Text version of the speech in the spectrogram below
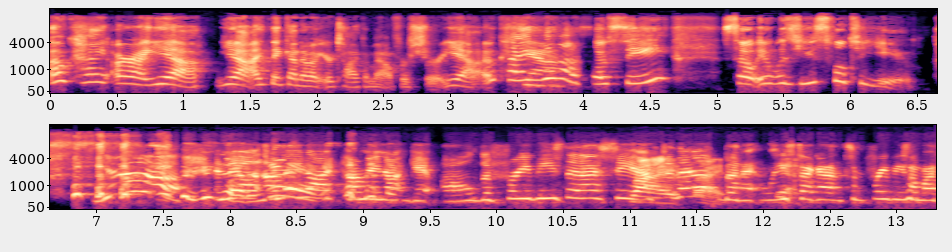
Okay, all right, yeah, yeah. I think I know what you're talking about for sure. Yeah, okay, yeah. yeah. So see, so it was useful to you. Yeah, and now, I may not, I may not get all the freebies that I see right, after that, right. but at least yeah. I got some freebies on my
